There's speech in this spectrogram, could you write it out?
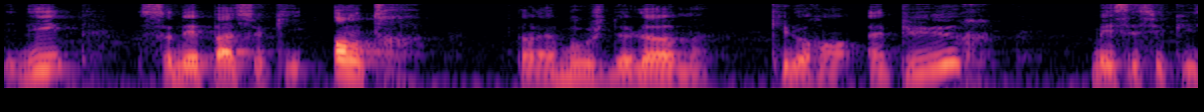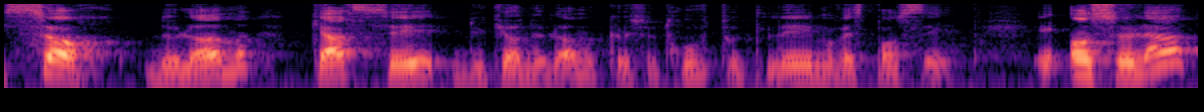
Il dit, ce n'est pas ce qui entre dans la bouche de l'homme qui le rend impur, mais c'est ce qui sort de l'homme, car c'est du cœur de l'homme que se trouvent toutes les mauvaises pensées. Et en cela,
